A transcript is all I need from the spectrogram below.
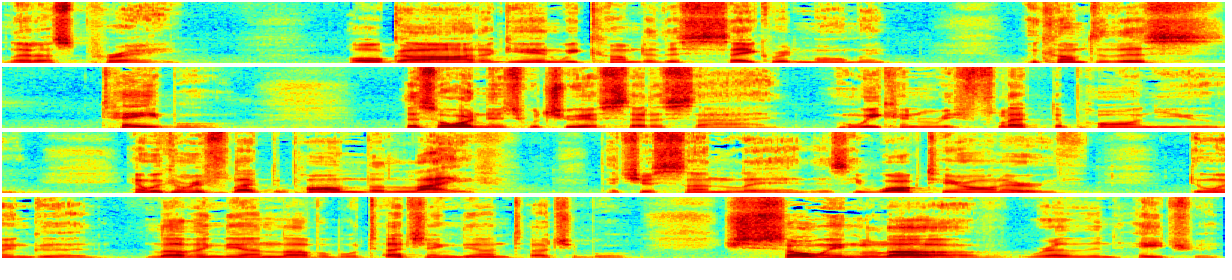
Let us pray. Oh God, again we come to this sacred moment. We come to this table, this ordinance which you have set aside, when we can reflect upon you and we can reflect upon the life that your son led as he walked here on earth doing good, loving the unlovable, touching the untouchable, showing love rather than hatred.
